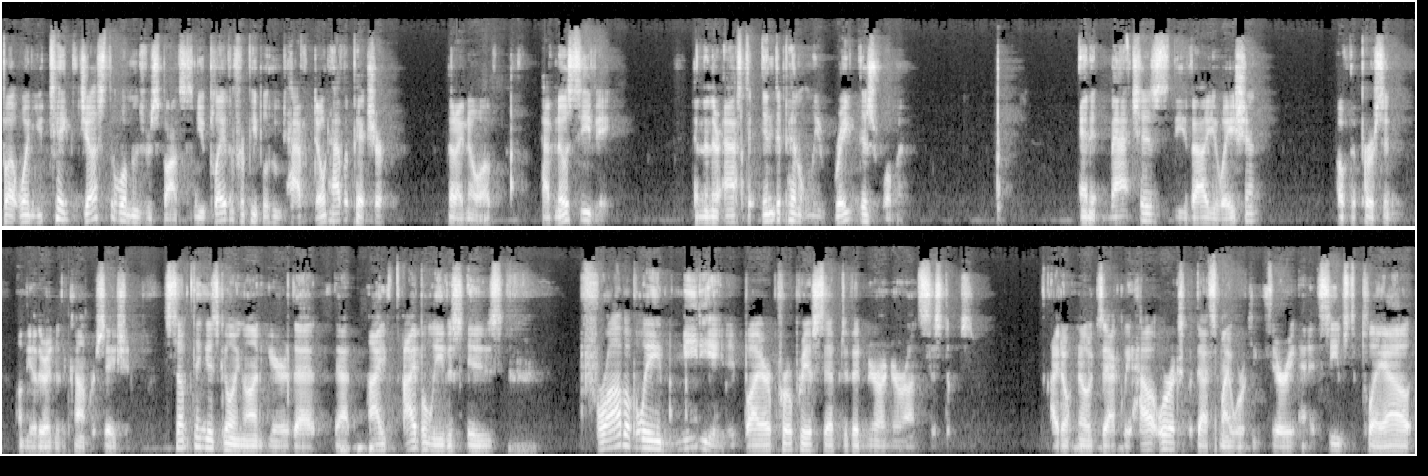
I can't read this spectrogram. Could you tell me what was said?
But when you take just the woman's responses and you play them for people who have, don't have a picture that I know of, have no CV, and then they're asked to independently rate this woman, and it matches the evaluation of the person on the other end of the conversation. Something is going on here that, that I, I believe is, is probably mediated by our proprioceptive and mirror neuron systems. I don't know exactly how it works, but that's my working theory, and it seems to play out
